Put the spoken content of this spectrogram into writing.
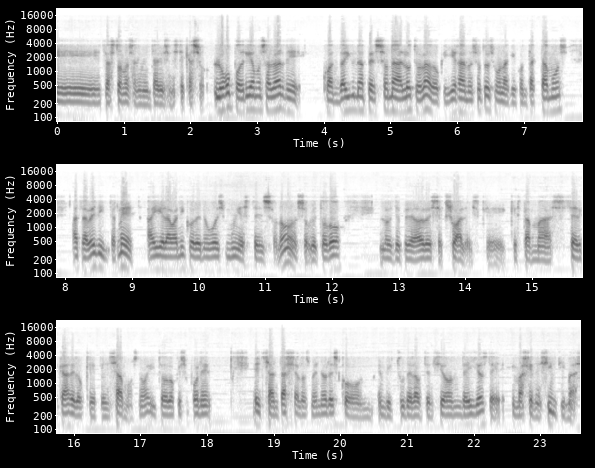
Eh, trastornos alimentarios en este caso. Luego podríamos hablar de cuando hay una persona al otro lado que llega a nosotros con la que contactamos a través de Internet. Ahí el abanico de nuevo es muy extenso, ¿no? Sobre todo los depredadores sexuales, que, que están más cerca de lo que pensamos, ¿no? Y todo lo que supone el chantaje a los menores con, en virtud de la obtención de ellos de imágenes íntimas.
